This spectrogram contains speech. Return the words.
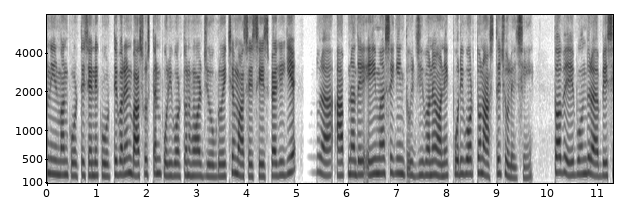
নির্মাণ করতে চাইলে করতে পারেন, বাসস্থান পরিবর্তন হওয়ার যোগ রয়েছে মাসের শেষ ভাগে গিয়ে। বন্ধুরা, আপনাদের এই মাসে কিন্তু জীবনে অনেক পরিবর্তন আসতে চলেছে। তবে বন্ধুরা বেশি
